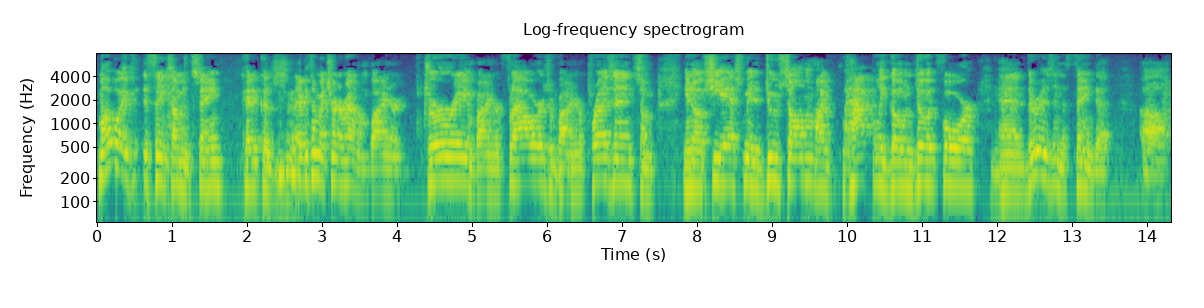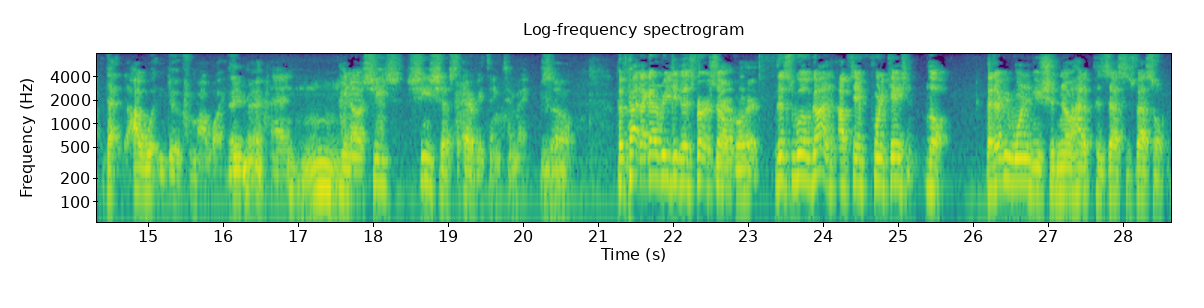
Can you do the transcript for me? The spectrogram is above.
My wife thinks I'm insane. Okay, because Mhm. every time I turn around, I'm buying her jewelry, I'm buying her flowers, I'm buying her presents. I'm, you know, if she asks me to do something, I happily go and do it for her. Mhm. And there isn't a thing that uh, that I wouldn't do for my wife. Amen. And Mm. you know, she's she's just everything to me. So, but Pat, I got to read you this verse. So, yeah, go ahead. this will of God abstain from fornication. Look, that every one of you should know how to possess his vessel.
